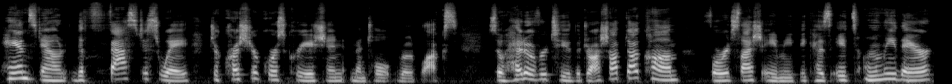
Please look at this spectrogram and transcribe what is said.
hands down the fastest way to crush your course creation mental roadblocks. So head over to thedrawshop.com forward slash Amy because it's only there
